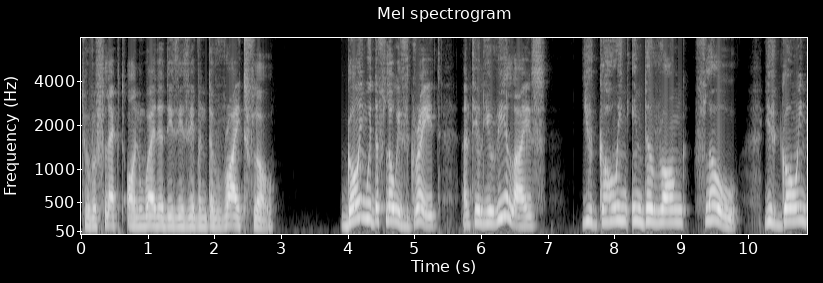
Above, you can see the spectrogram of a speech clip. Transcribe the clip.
to reflect on whether this is even the right flow? Going with the flow is great until you realize you're going in the wrong flow. You're going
